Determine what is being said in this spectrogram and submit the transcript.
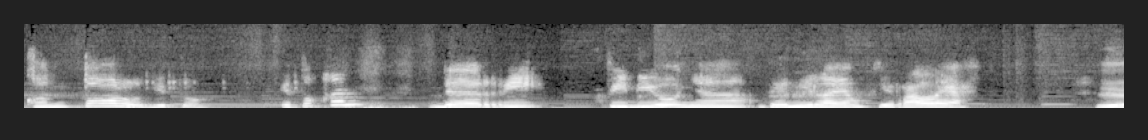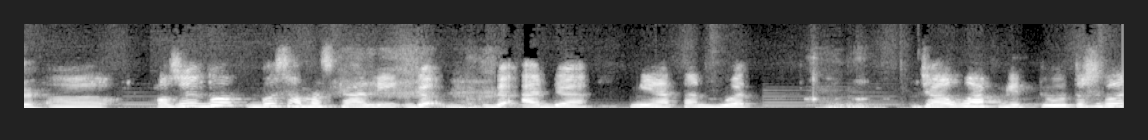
kontol gitu itu kan dari videonya Danila yang viral ya. Iya. Eh, maksudnya gue gue sama sekali nggak nggak ada niatan buat jawab gitu. Terus gue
